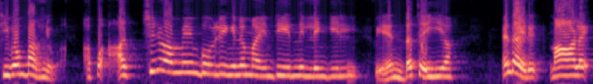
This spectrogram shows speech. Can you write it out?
ശിവൻ പറഞ്ഞു. അപ്പൊ അച്ഛനും അമ്മയും പോലും ഇങ്ങനെ മൈൻഡ് ചെയ്യുന്നില്ലെങ്കിൽ എന്താ ചെയ്യുക എന്തായാലും നാളെ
